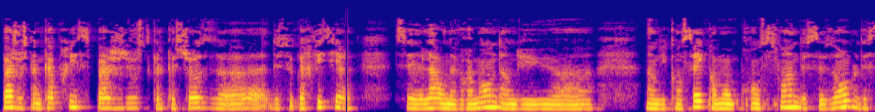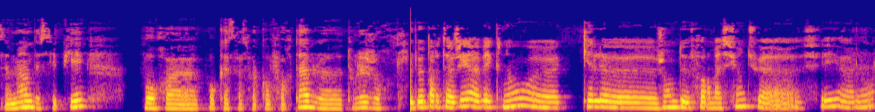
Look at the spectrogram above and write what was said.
pas juste un caprice, pas juste quelque chose euh, de superficiel. C'est là on est vraiment dans du euh, dans du conseil, comment on prend soin de ses ongles, de ses mains, de ses pieds pour, euh, pour que ça soit confortable euh, tous les jours. Tu peux partager avec nous euh, quel genre de formation tu as fait alors?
